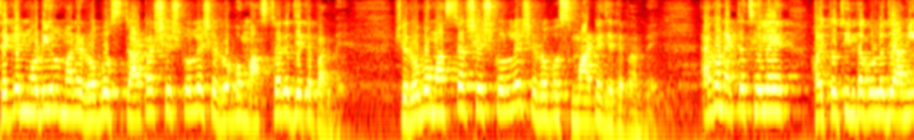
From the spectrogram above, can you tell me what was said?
সেকেন্ড মডিউল মানে রোবো স্টার্টার শেষ করলে সে রোবো মাস্টারে যেতে পারবে। সে রোবো মাস্টার শেষ করলে সে রোবো স্মার্টে যেতে পারবে। এখন একটা ছেলে হয়তো চিন্তা করল যে আমি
